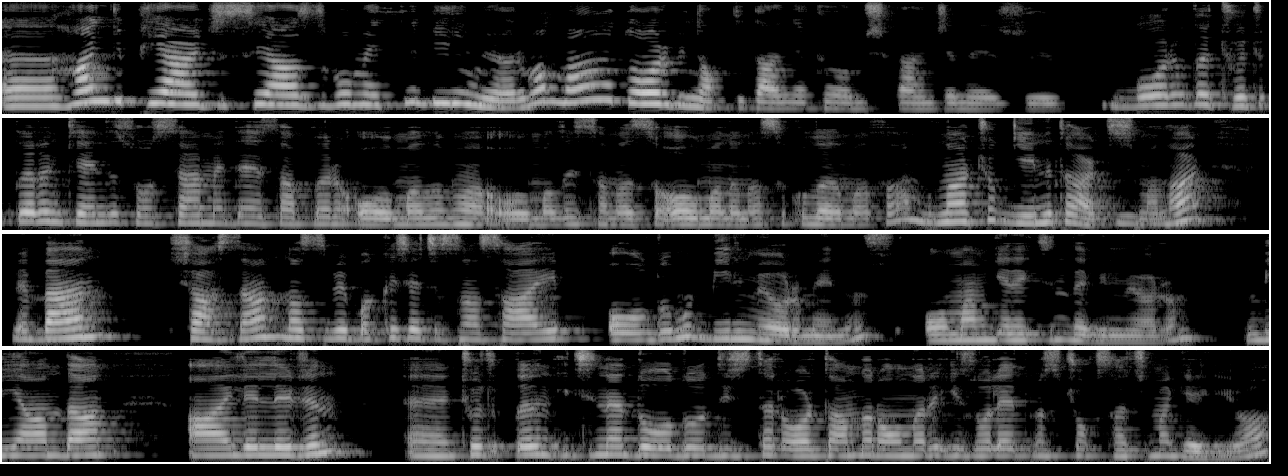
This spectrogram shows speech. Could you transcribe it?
Ee, hangi PR'cısı yazdı bu metni bilmiyorum ama doğru bir noktadan yakalamış bence mevzuyu. Bu arada çocukların kendi sosyal medya hesapları olmalı mı, olmalıysa nasıl olmalı, nasıl kullanılmalı falan bunlar çok yeni tartışmalar. Hı-hı. Ve ben şahsen nasıl bir bakış açısına sahip olduğumu bilmiyorum henüz. Olmam gerektiğini de bilmiyorum. Bir yandan ailelerin e, çocukların içine doğduğu dijital ortamdan onları izole etmesi çok saçma geliyor.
